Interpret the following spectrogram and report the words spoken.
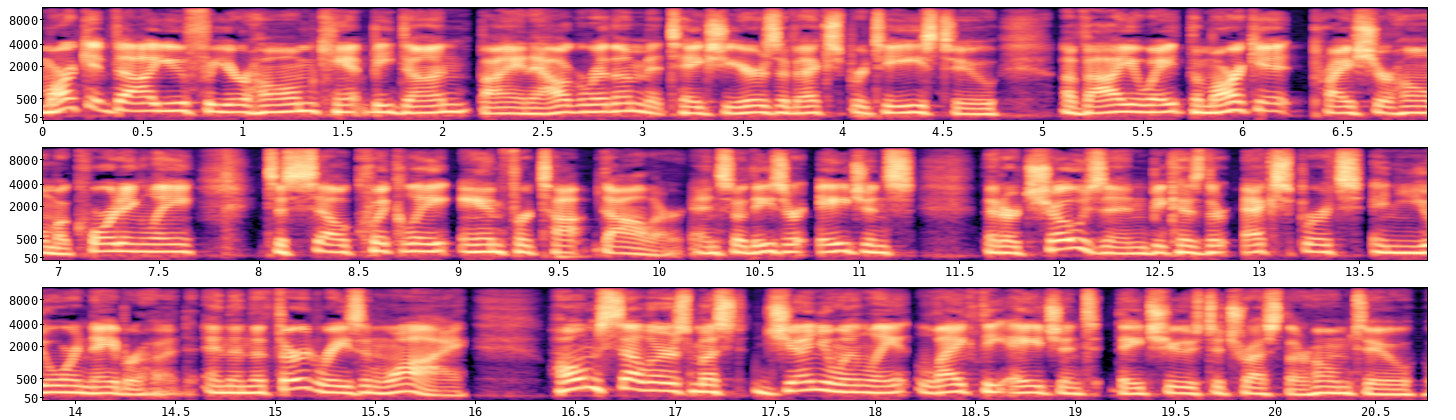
market value for your home can't be done by an algorithm. It takes years of expertise to evaluate the market, price your home accordingly, to sell quickly, and for top dollar. And so these are agents that are chosen because they're experts in your neighborhood. And then the third reason why home sellers must genuinely like the agent they choose to trust their home to.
